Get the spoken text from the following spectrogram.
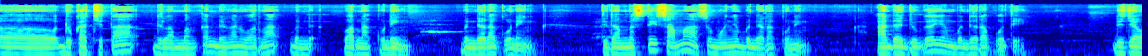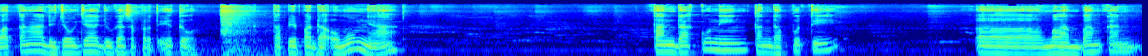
e, duka cita dilambangkan dengan warna benda, warna kuning bendera kuning tidak mesti sama semuanya bendera kuning ada juga yang bendera putih di Jawa Tengah di Jogja juga seperti itu tapi pada umumnya tanda kuning tanda putih e, melambangkan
